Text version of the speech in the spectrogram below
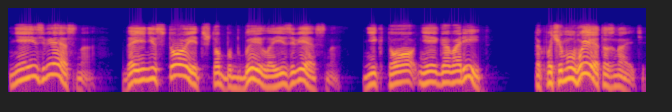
неизвестно, да и не стоит, чтобы было известно. Никто не говорит. Так почему вы это знаете?»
